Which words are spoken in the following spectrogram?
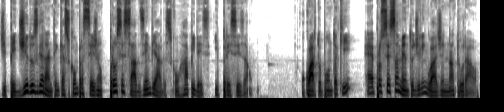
de pedidos garantem que as compras sejam processadas e enviadas com rapidez e precisão. O quarto ponto aqui é processamento de linguagem natural.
